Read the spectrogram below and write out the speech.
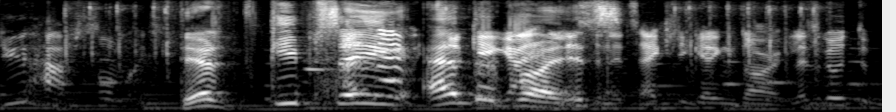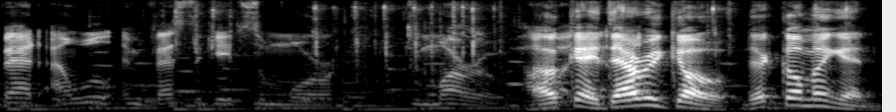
You have some. They keep saying I'm Okay, Enderbrine. guys, listen, It's it's actually getting dark. Let's go to bed and we'll investigate some more tomorrow. How okay. There we go. They're coming in.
